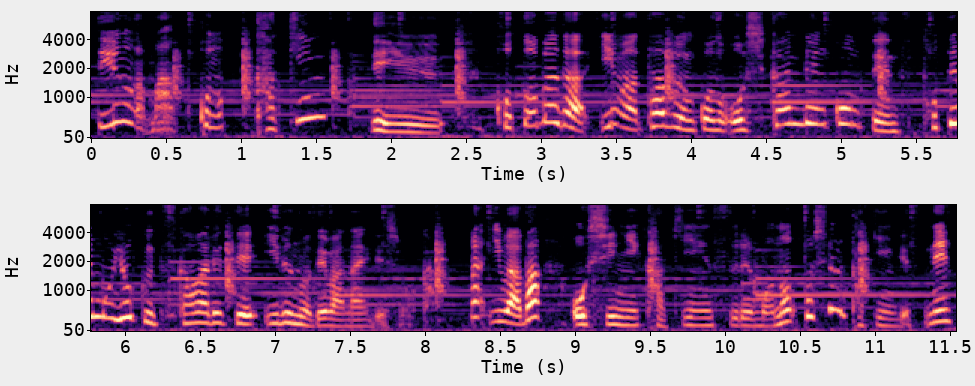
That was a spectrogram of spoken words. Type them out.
っていうのが、まあ、この課金っていう言葉が今多分この推し関連コンテンツとてもよく使われているのではないでしょうか。まあ、いわば推しに課金するものとしての課金ですね。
